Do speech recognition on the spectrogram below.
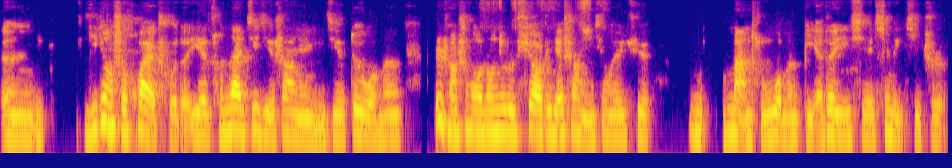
嗯，一定是坏处的，也存在积极上瘾，以及对我们日常生活中就是需要这些上瘾行为去。嗯，满足我们别的一些心理机制，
